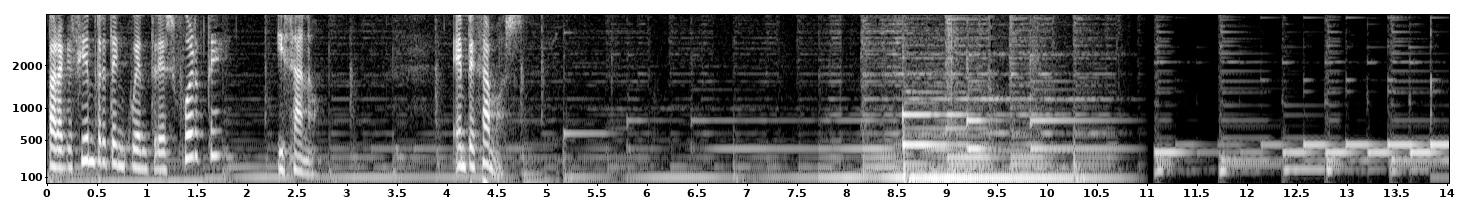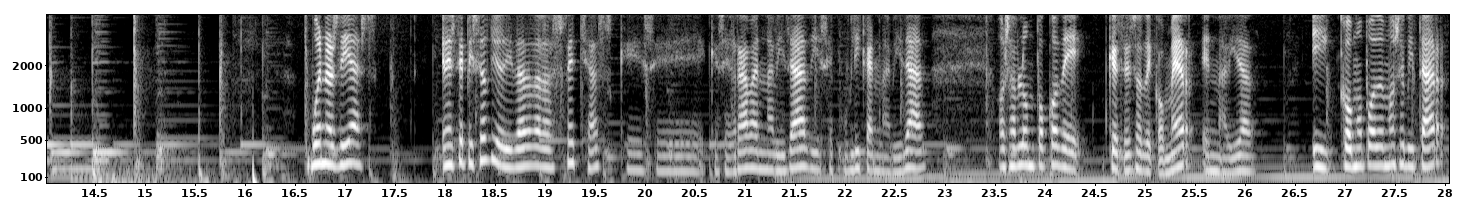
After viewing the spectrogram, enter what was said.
para que siempre te encuentres fuerte y sano. Empezamos. Buenos días. En este episodio, y dadas las fechas que se, que se graba en Navidad y se publica en Navidad, os hablo un poco de qué es eso de comer en Navidad y cómo podemos evitar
